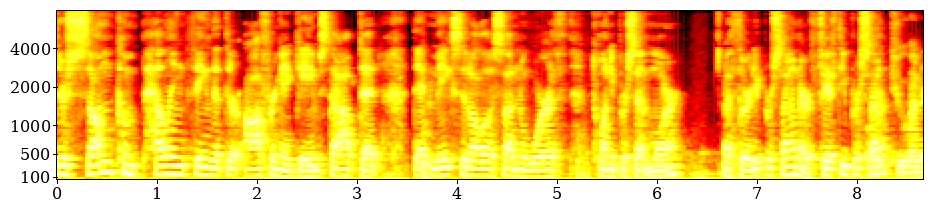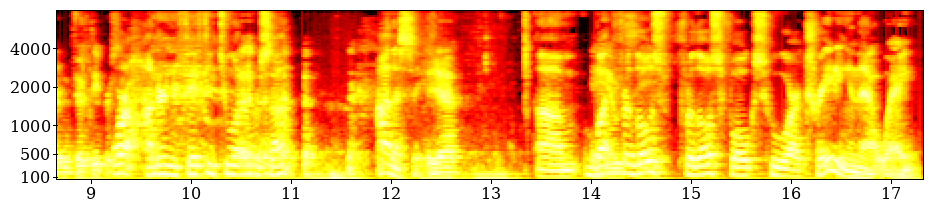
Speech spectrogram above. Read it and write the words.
there's some compelling thing that they're offering at GameStop that that makes it all of a sudden worth 20% more? Or 30% or 50%? Or 250%. Or 150, 200%? Honestly. yeah. Um, but for those for those folks who are trading in that way,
